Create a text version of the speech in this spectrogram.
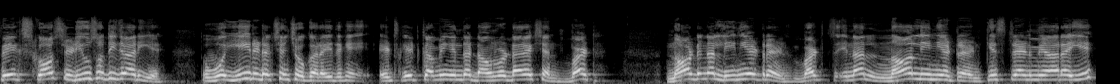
फिक्स कॉस्ट रिड्यूस होती जा रही है तो वो यही रिडक्शन शो कर रही है। देखें it's it coming in the downward direction but not in a linear trend but in a non linear trend किस ट्रेंड में आ रहा है ये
